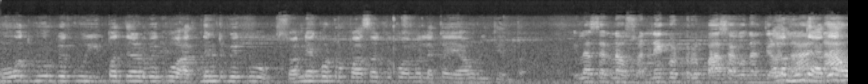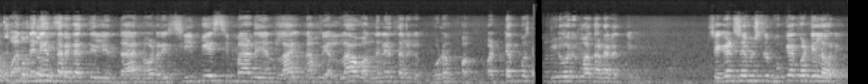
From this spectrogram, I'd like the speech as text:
ಮೂವತ್ತ್ಮೂರು ಬೇಕು ಇಪ್ಪತ್ತೆರಡು ಬೇಕು ಹದಿನೆಂಟು ಬೇಕು ಸೊನ್ನೆ ಕೊಟ್ಟರು ಪಾಸ್ ಆಗಬೇಕು ಅನ್ನೋ ಲೆಕ್ಕ ಯಾವ ರೀತಿ ಅಂತ? ಇಲ್ಲ ಸರ್ ನಾವು ಸೊನ್ನೆ ಕೊಟ್ಟರು ಪಾಸ್ ಆಗೋದಂತ ಹೇಳಿಲ್ಲ ಒಂದನೇ. ತರಗತಿಲಿಂದ ನೋಡ್ರಿ ಸಿ ಬಿ ಎಸ್ ಸಿ ಮಾಡಿ ಏನಲ್ಲ ನಮ್ ಎಲ್ಲಾ ಒಂದನೇ ತರಗತಿ ಗುಣ ಪ- ಪಠ್ಯ ಪುಸ್ತಕ ಅವ್ರಿಗೆ ಮಾತಾಡಕತ್ತೀವಿ ಸೆಕೆಂಡ್ ಸೆಮಿಸ್ಟರ್ ಬುಕ್ಕೇ ಕೊಟ್ಟಿಲ್ಲ ಅವ್ರಿಗೆ.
